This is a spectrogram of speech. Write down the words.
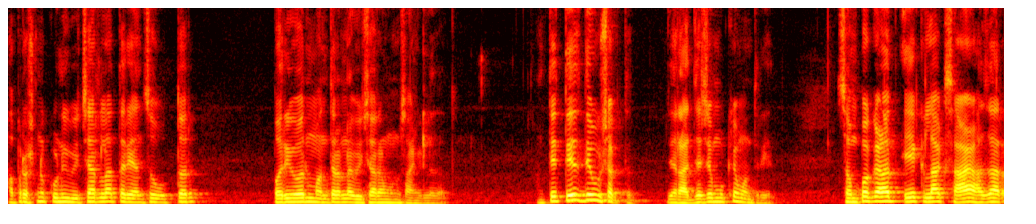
हा प्रश्न कोणी विचारला तर यांचं उत्तर परिवहन मंत्र्यांना विचारा म्हणून सांगितलं जातं. ते तेच देऊ शकतात जे राज्याचे मुख्यमंत्री आहेत. संपकाळात एक लाख सहा हजार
